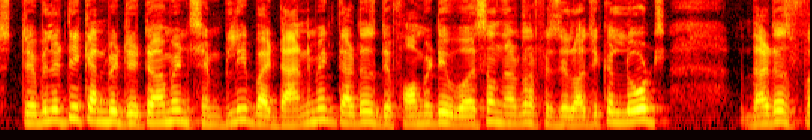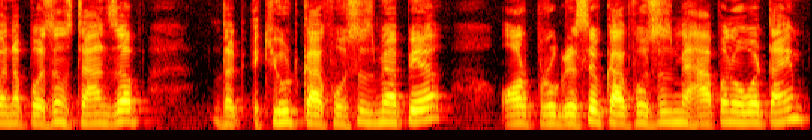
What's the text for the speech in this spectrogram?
Stability can be determined simply by dynamic, that is deformity worsens under physiological loads. That is when a person stands up, the acute kyphosis may appear or progressive kyphosis may happen over time.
